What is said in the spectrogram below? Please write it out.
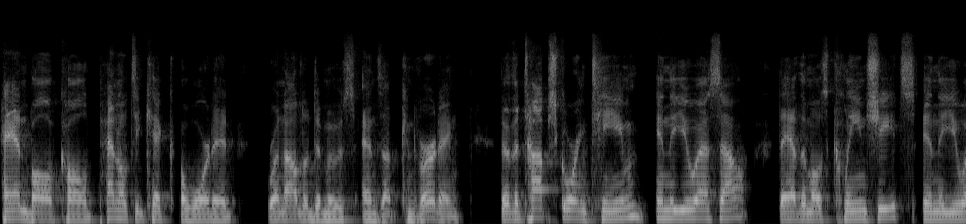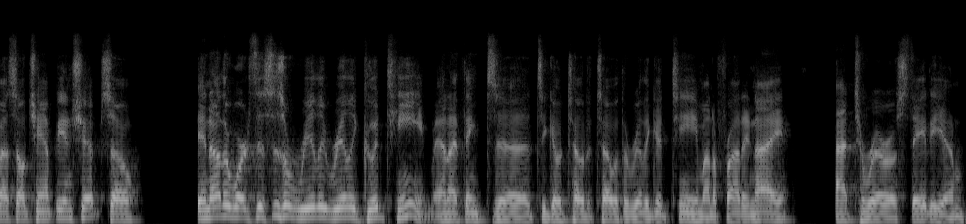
handball called, penalty kick awarded. Ronaldo De Damus ends up converting. They're the top scoring team in the USL. They have the most clean sheets in the USL championship. So in other words, this is a really, really good team. And I think to, to go toe to toe with a really good team on a Friday night at Torero Stadium,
